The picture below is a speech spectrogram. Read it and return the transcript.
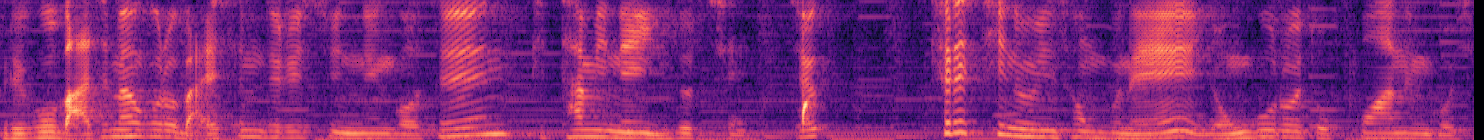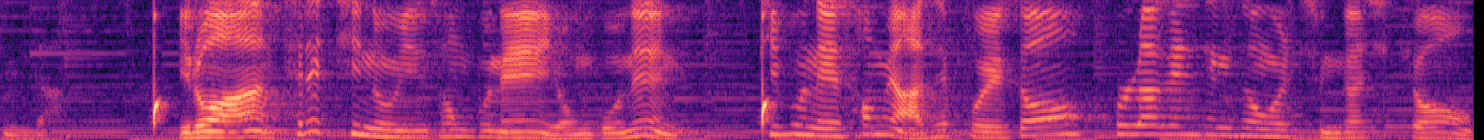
그리고 마지막으로 말씀드릴 수 있는 것은 비타민 A 유도체, 즉 트레티노인 성분의 연고를 도포하는 것입니다. 이러한 트레티노인 성분의 연고는 피부 내 섬유 아세포에서 콜라겐 생성을 증가시켜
